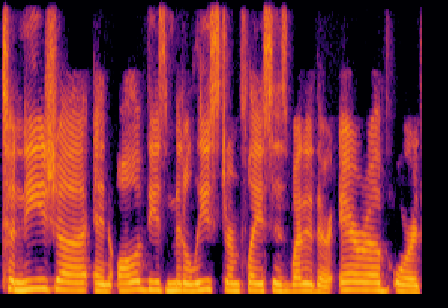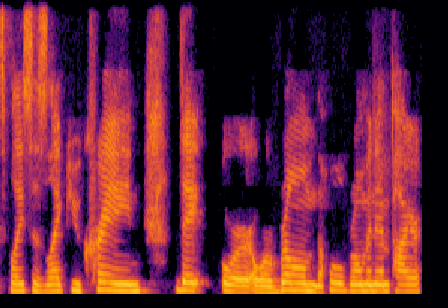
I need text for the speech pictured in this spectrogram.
Tunisia and all of these Middle Eastern places, whether they're Arab or it's places like Ukraine, they or or Rome, the whole Roman Empire,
